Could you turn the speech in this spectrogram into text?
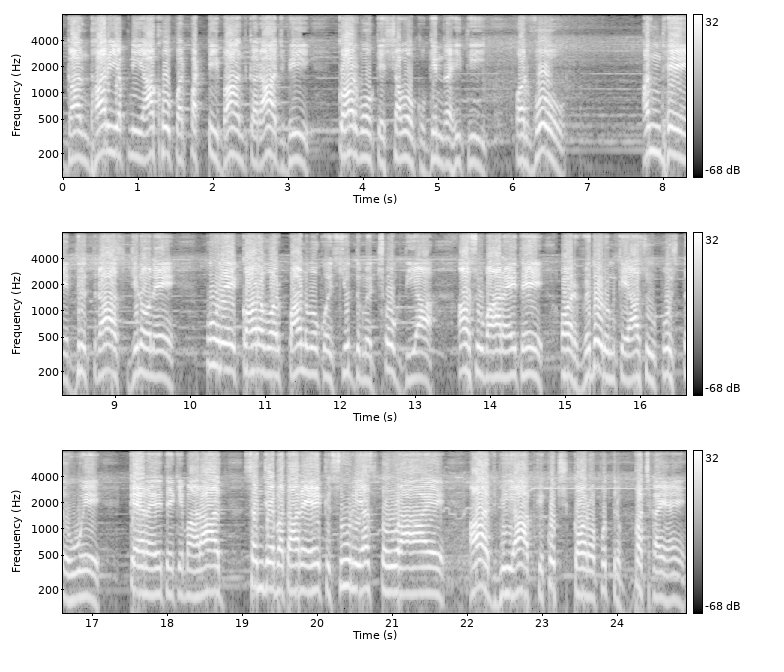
गांधारी अपनी आँखों पर पट्टी बांधकर आज भी कौरवों के शवों को गिन रही थी और वो अंधे धृतराज जिन्होंने पूरे कौरव और पांडवों को इस युद्ध में झोंक दिया, आँसू बहा रहे थे और विदुर उनके आँसू पूछते हुए कह रहे थे कि महाराज, संजय बता रहे हैं कि सूर्य अस्त हो रहा है। आज भी आपके कुछ कौरव पुत्र बच गए हैं,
